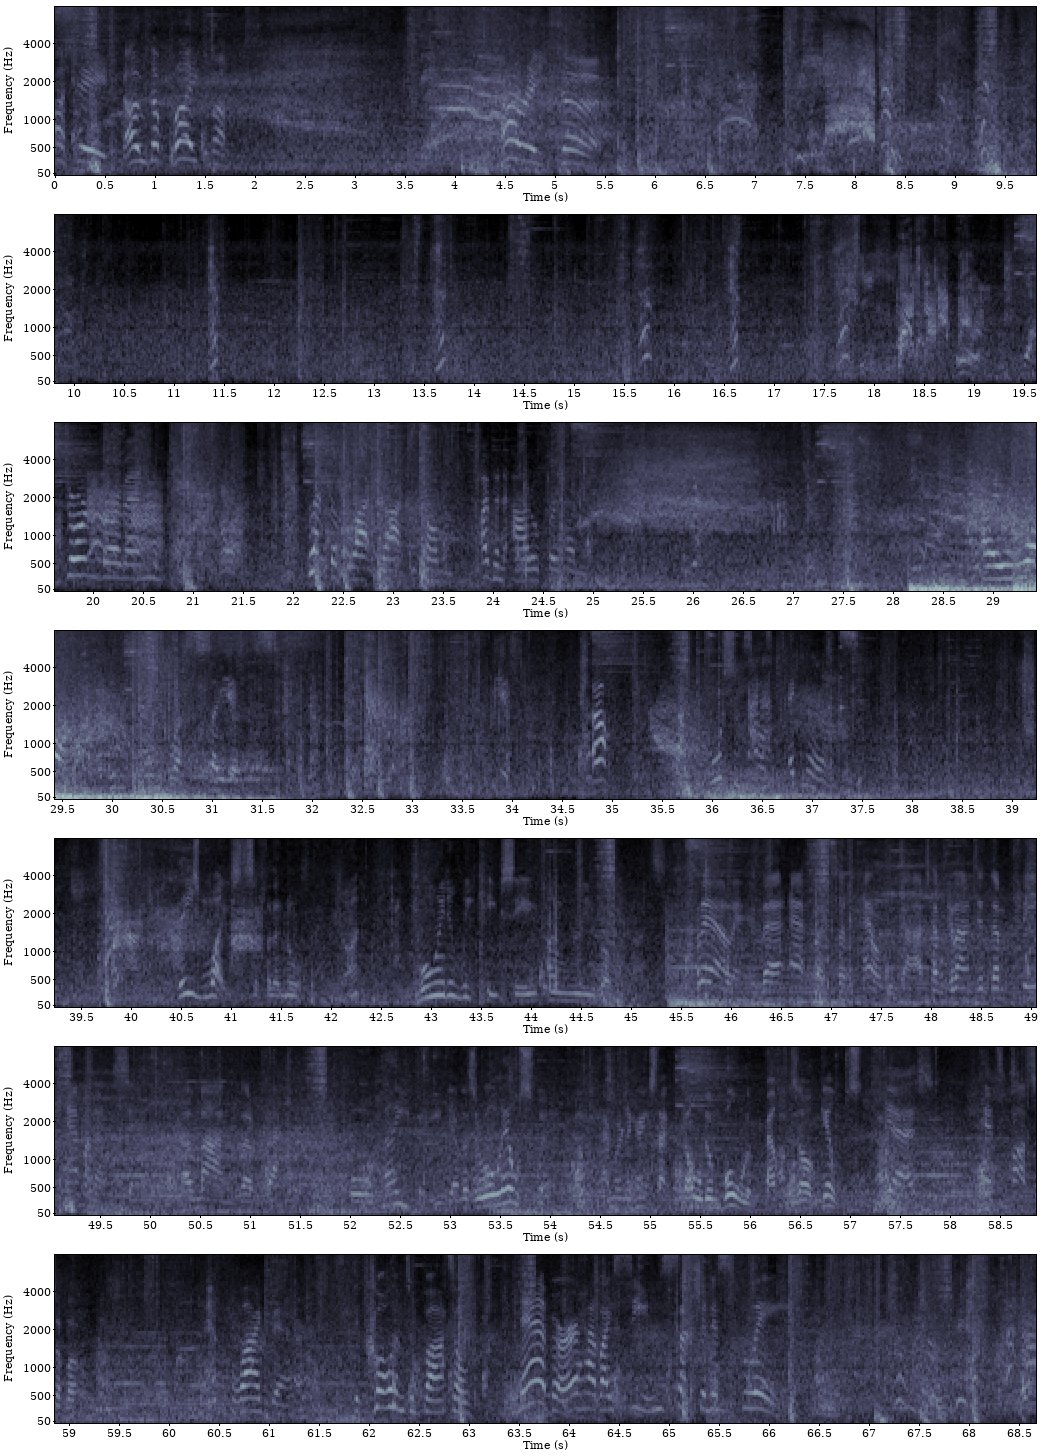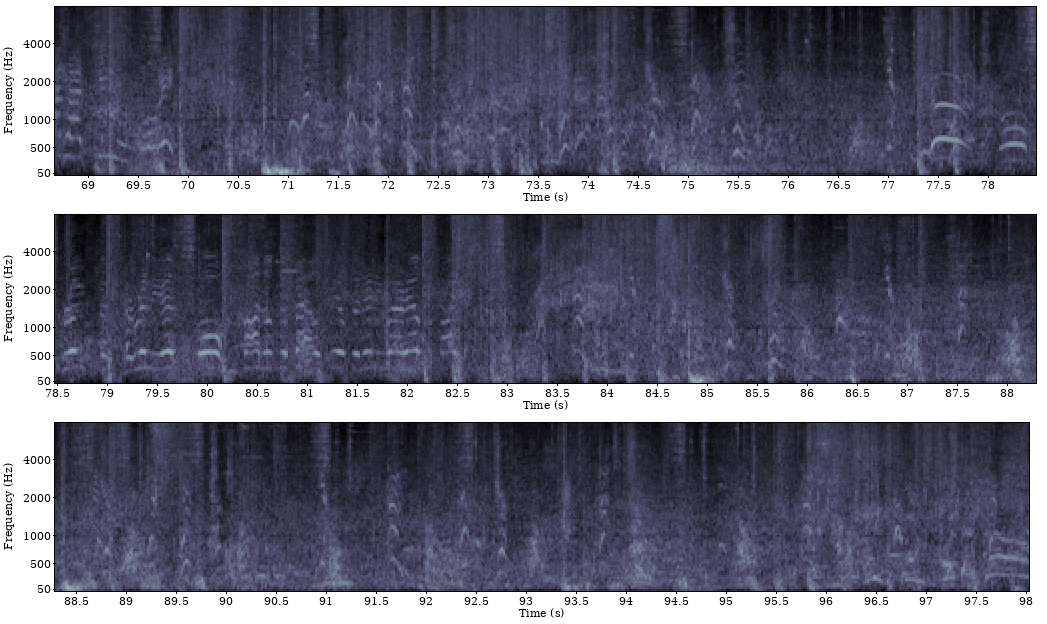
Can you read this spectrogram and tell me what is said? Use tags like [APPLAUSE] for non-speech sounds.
Rush! Those are plague monks! Hurry, sir! Full of Northmen, right? Why do we keep seeing only Rockbloods? Clearly, their efforts at Helmgart have granted them preeminency among the rackets. Or maybe the others are all elsewhere, hammering against that golden wall of Balthasar Gelt's. Yes, it's possible. Flagbearer. To call him to battle. Never have I seen such a display. The battlefield than anywhere else, mate!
